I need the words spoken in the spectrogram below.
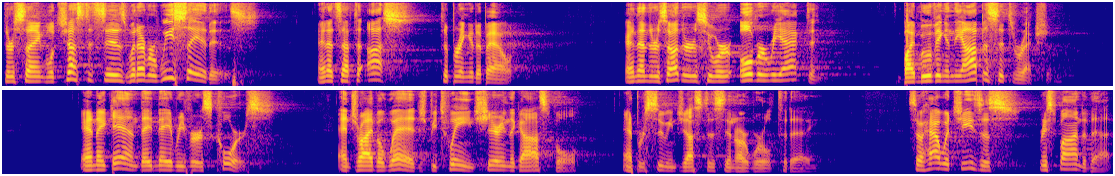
they're saying, well, justice is whatever we say it is. And it's up to us to bring it about. And then there's others who are overreacting by moving in the opposite direction. And again, they may reverse course and drive a wedge between sharing the gospel and pursuing justice in our world today. So, how would Jesus respond to that?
